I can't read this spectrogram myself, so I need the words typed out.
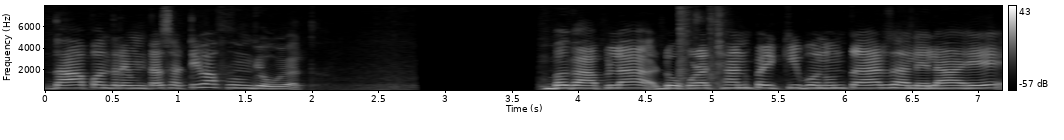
दहा पंधरा मिनिटासाठी वाफवून घेऊयात. बघा आपला ढोकळा छानपैकी बनवून तयार झालेला आहे.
